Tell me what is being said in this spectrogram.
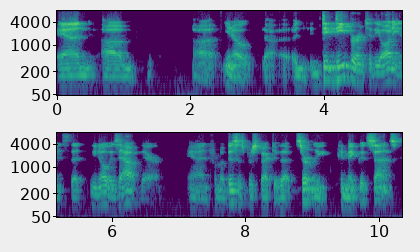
and um, uh, you know uh, dig deeper into the audience that we know is out there. And from a business perspective, that certainly can make good sense.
